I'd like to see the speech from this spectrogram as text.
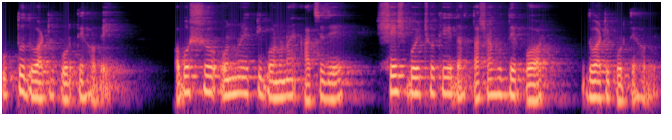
উক্ত দোয়াটি পড়তে হবে। অবশ্য অন্য একটি বর্ণনায় আছে যে, শেষ বৈঠকে তাসাহুদের পর দোয়াটি পড়তে হবে।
